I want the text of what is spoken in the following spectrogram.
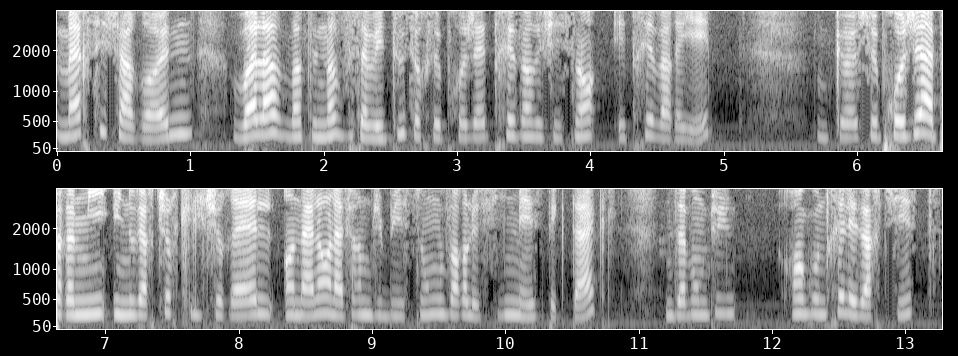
Merci Sharon. Voilà, maintenant vous savez tout sur ce projet très enrichissant et très varié. Donc, euh, ce projet a permis une ouverture culturelle en allant à la ferme du buisson voir le film et les spectacles. Nous avons pu rencontrer les artistes.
